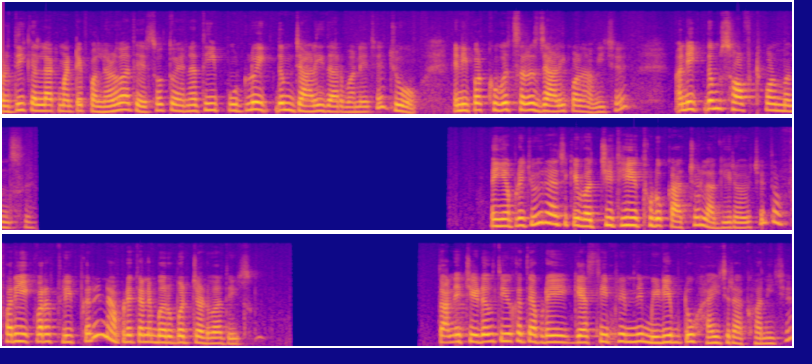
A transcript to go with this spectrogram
અડધી કલાક માટે પલળવા દેશો તો એનાથી પુડલો એકદમ જાળીદાર બને છે. જુઓ, એની પર ખૂબ જ સરસ જાળી પણ આવી છે અને એકદમ સોફ્ટ પણ બનશે. અહીં આપણે જોઈ રહ્યા છીએ કે વચ્ચેથી થોડો કાચો લાગી રહ્યો છે. તો ફરી એકવાર ફ્લિપ કરીને આપણે તેને બરોબર ચડવા દઈશું. તો આને ચેડવતી વખતે આપણે ગેસની ફ્લેમને મીડિયમ ટુ હાઈ જ રાખવાની છે.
